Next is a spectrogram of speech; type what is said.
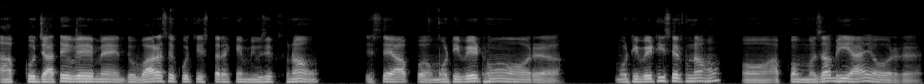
आपको जाते हुए मैं दोबारा से कुछ इस तरह के म्यूज़िक सुनाऊँ जिससे आप मोटिवेट हों और मोटिवेट ही सिर्फ़ ना हो और आपको मज़ा भी आए और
